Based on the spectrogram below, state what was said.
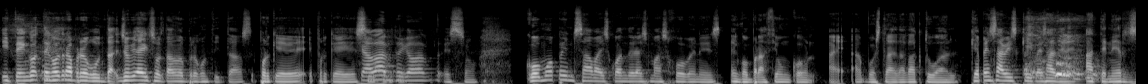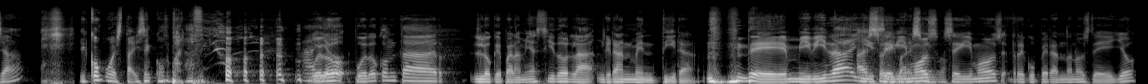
Y tengo, tengo otra pregunta. Yo voy a ir soltando preguntitas. Porque. porque sí, avance, porque- que avance. Eso. ¿Cómo pensabais cuando erais más jóvenes en comparación con eh, a vuestra edad actual? ¿Qué pensabais que ibais a, a tener ya? ¿Y cómo estáis en comparación? ¿Puedo, ¿Puedo contar lo que para mí ha sido la gran mentira de mi vida y eso seguimos, iba. seguimos recuperándonos de ello?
